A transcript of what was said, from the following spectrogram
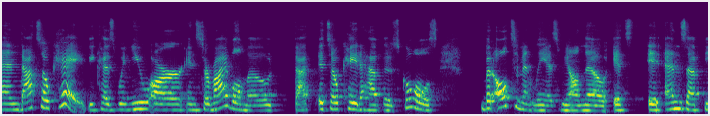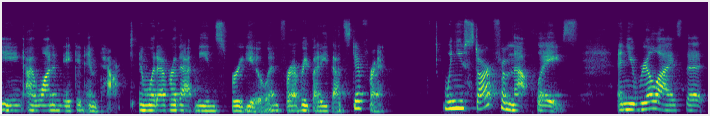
and that's okay because when you are in survival mode, that it's okay to have those goals. But ultimately, as we all know, it's it ends up being I want to make an impact and whatever that means for you. And for everybody, that's different when you start from that place and you realize that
